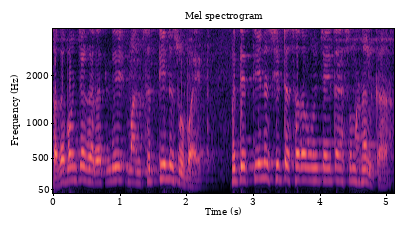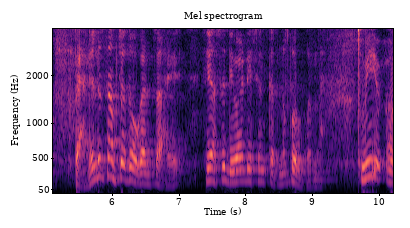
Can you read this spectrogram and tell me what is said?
सदाभाऊंच्या घरातले माणसं तीनच उभा आहेत. मग त्या तीनच सीटा सदाभाऊंच्या आहेत असं म्हणाल का? पॅनलच आमच्या दोघांचं आहे. हे असं डिवायडेशन करणं बरोबर नाही. तुम्ही अ,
